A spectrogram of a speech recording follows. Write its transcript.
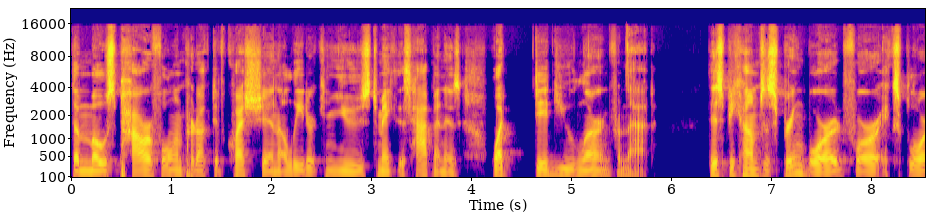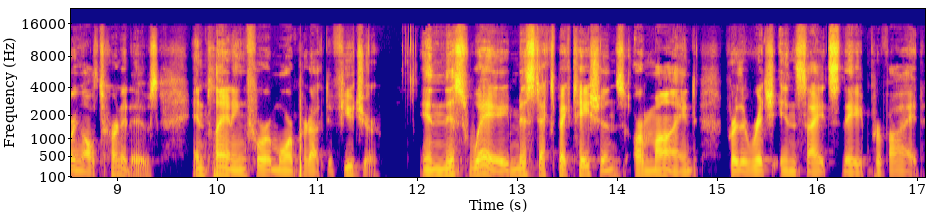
The most powerful and productive question a leader can use to make this happen is What did you learn from that? This becomes a springboard for exploring alternatives and planning for a more productive future. In this way, missed expectations are mined for the rich insights they provide.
